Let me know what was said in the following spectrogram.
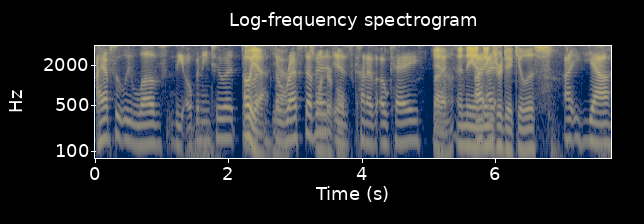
I absolutely love the opening to it. The Oh, re- yeah, the yeah. rest It's of it wonderful. is kind of okay. But yeah, and the I- ending's I- ridiculous. I, yeah,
